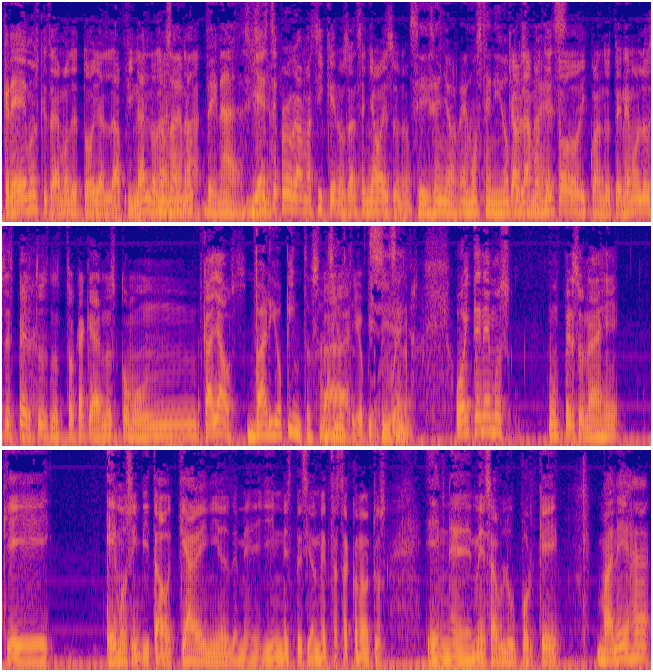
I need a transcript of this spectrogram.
creemos que sabemos de todo y a la final no, No sabemos, sabemos nada. de nada, sí, y señor. este programa sí que nos ha enseñado eso, ¿no? Sí, señor. Hemos tenido que hablamos de todo y cuando tenemos los expertos nos toca quedarnos como un callados. variopintos. han sido- Variopintos. Sí, Bueno, señor. Hoy tenemos un personaje que hemos invitado, que ha venido desde Medellín especialmente a estar con nosotros en eh, Mesa Blue, porque maneja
